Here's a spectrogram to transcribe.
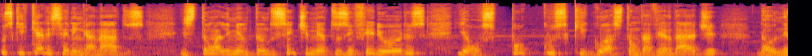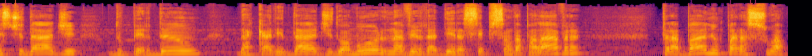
Os que querem ser enganados estão alimentando sentimentos inferiores e aos poucos que gostam da verdade, da honestidade, do perdão, da caridade, do amor na verdadeira acepção da palavra, trabalham para sua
